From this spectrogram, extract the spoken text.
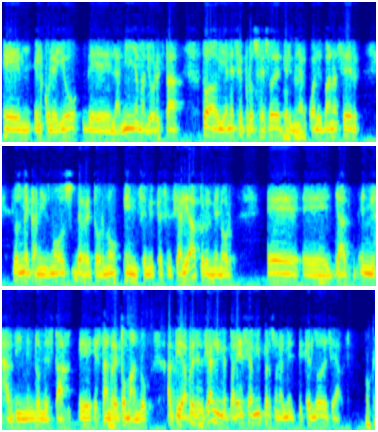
Eh, el colegio de la niña mayor está todavía en ese proceso de determinar cuáles van a ser los mecanismos de retorno en semipresencialidad, pero el menor eh, eh, ya en el jardín en donde está, eh, están retomando actividad presencial y me parece a mí personalmente que es lo deseable. Ok.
